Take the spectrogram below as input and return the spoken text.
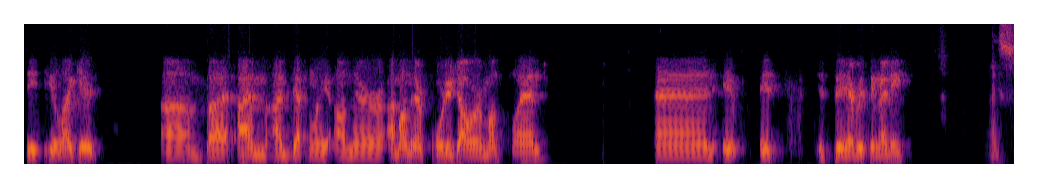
see if you like it. Um, but I'm I'm definitely on their I'm on their forty dollar a month plan, and it it's it's been everything I need. Nice.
